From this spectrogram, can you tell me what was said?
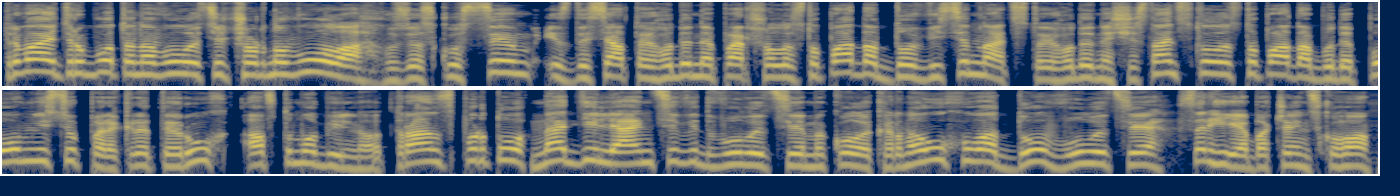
Тривають роботи на вулиці Чорновола. У зв'язку з цим із 10 години 1 листопада до 18 години 16 листопада буде повністю перекритий рух автомобільного транспорту на ділянці від вулиці Миколи Карнаухова до вулиці Сергія Бачинського.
